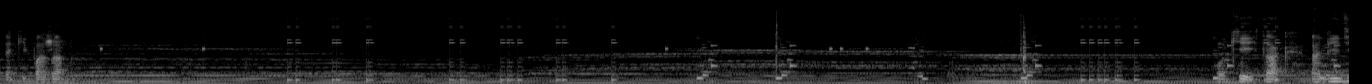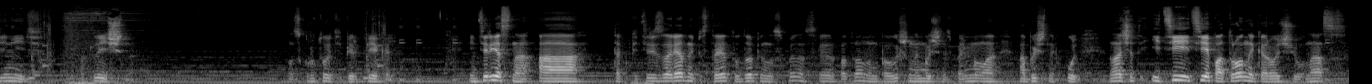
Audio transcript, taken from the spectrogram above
Всякие пожарные. Окей, так, объединить. Отлично. У нас крутой теперь пекаль. Интересно, а... Так, пятизарядный пистолет удобен использовать с патроном повышенной мощности, помимо обычных пуль. Значит, и те, и те патроны, короче, у нас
